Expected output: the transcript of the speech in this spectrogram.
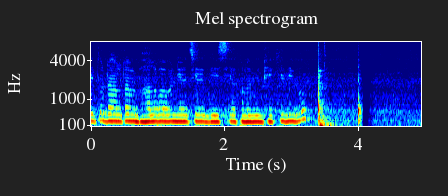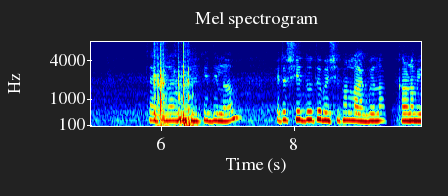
এই তো ডালটা আমি ভালোভাবে নেড়ে চেড়ে দিয়েছি, এখন আমি ঢেকে দিব তো এখন আমি ঢেকে দিলাম। এটা সেদ্ধ হতে বেশিক্ষণ লাগবে না। কারণ আমি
